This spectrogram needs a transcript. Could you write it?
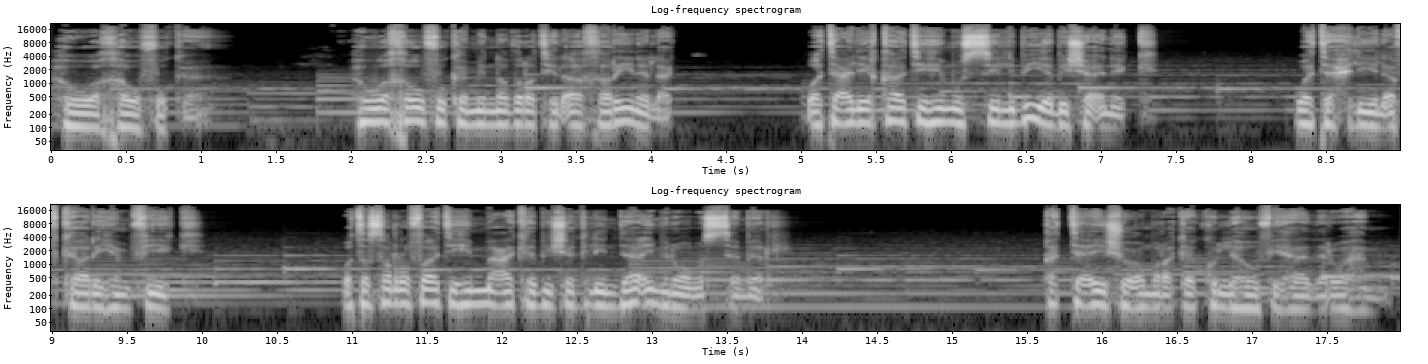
هو خوفك. هو خوفك من نظرة الآخرين لك وتعليقاتهم السلبية بشأنك وتحليل أفكارهم فيك وتصرفاتهم معك بشكل دائم ومستمر. قد تعيش عمرك كله في هذا الوهم.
